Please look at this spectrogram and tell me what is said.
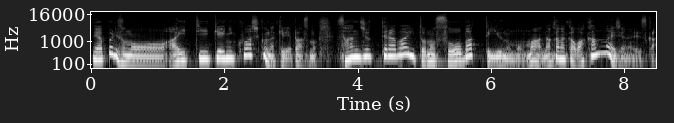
でやっぱりその IT 系に詳しくなければその30テラバイトの相場っていうのもまあなかなか分かんないじゃないですか。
